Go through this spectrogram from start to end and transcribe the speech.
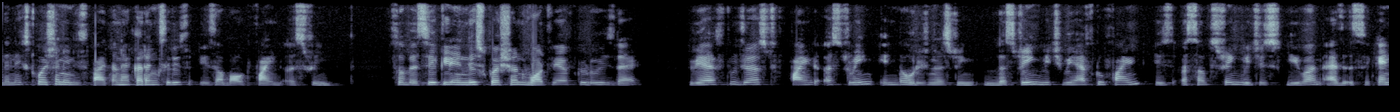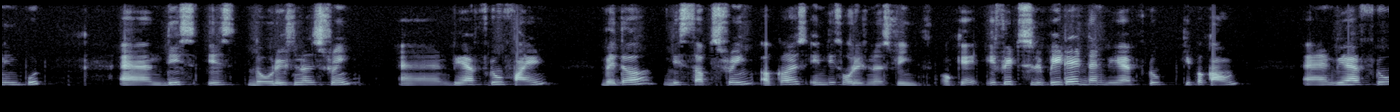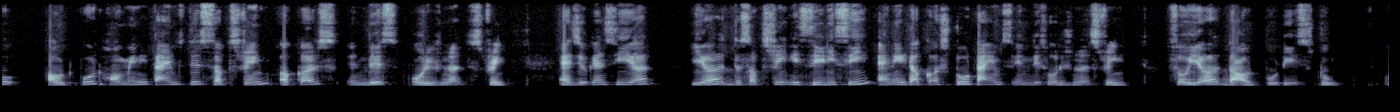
The next question in this Python HackerRank series is about find a string. So basically in this question what we have to do is that we have to just find a string in the original string. The string which we have to find is a substring which is given as a second input. And this is the original string. And we have to find whether this substring occurs in this original string. Okay? If it's repeated then we have to keep a count. And we have to output how many times this substring occurs in this original string. As you can see here here the substring is cdc and it occurs two times in this original string. So here the output is 2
